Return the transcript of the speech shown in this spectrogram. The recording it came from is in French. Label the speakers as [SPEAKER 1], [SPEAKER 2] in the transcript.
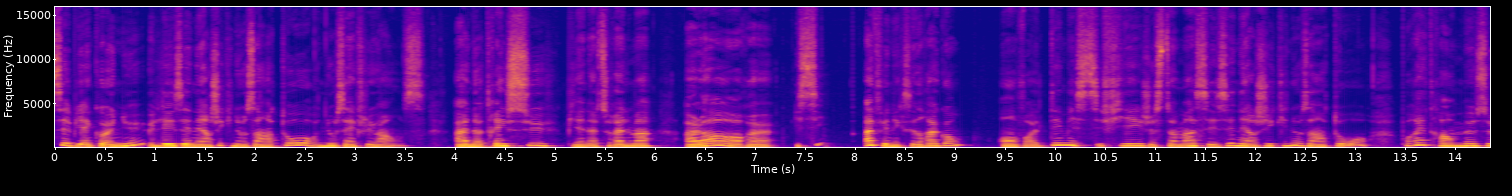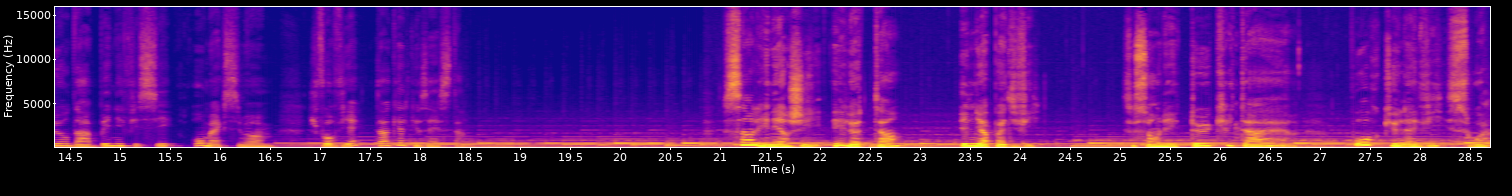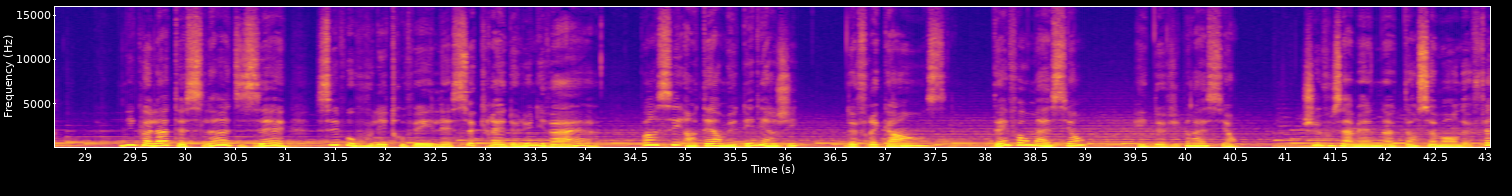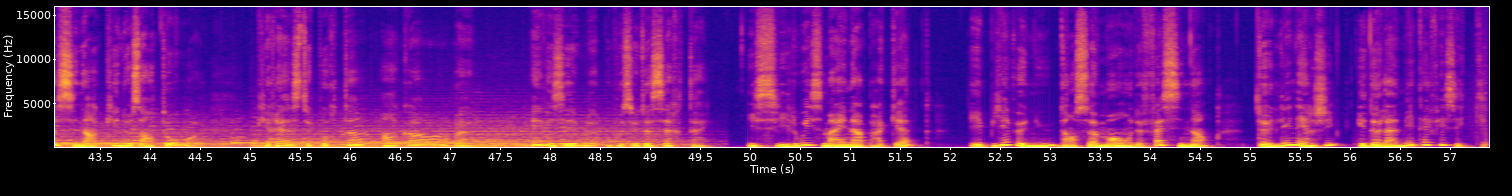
[SPEAKER 1] C'est bien connu, les énergies qui nous entourent nous influencent, à notre insu, bien naturellement. Alors, euh, ici, à Phoenix et Dragon, on va démystifier justement ces énergies qui nous entourent pour être en mesure d'en bénéficier au maximum. Je vous reviens dans quelques instants. Sans l'énergie et le temps, il n'y a pas de vie. Ce sont les deux critères pour que la vie soit. Nikola Tesla disait, si vous voulez trouver les secrets de l'univers, pensez en termes d'énergie, de fréquence, d'information et de vibration. Je vous amène dans ce monde fascinant qui nous entoure, qui reste pourtant encore invisible aux yeux de certains. Ici Louise Maina Paquette et bienvenue dans ce monde fascinant de l'énergie et de la métaphysique.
